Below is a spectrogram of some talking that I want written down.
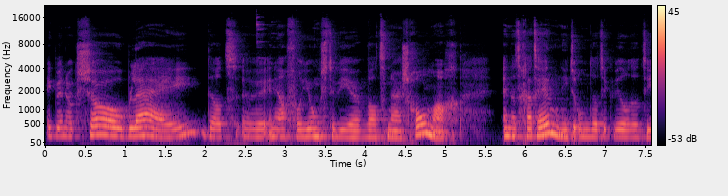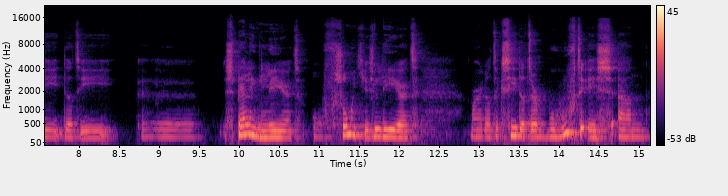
Ik ben ook zo blij dat eh, in elk geval jongste weer wat naar school mag. En dat gaat helemaal niet om dat ik wil dat hij dat eh, spelling leert of sommetjes leert. Maar dat ik zie dat er behoefte is aan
